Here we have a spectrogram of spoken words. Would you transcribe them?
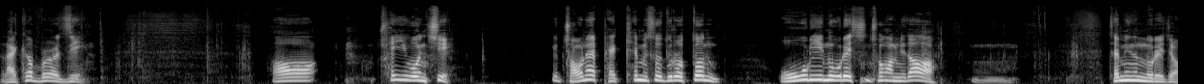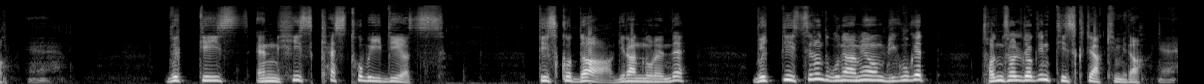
Like a Virgin. 어, 최희원 씨. 전에 백캠에서 들었던 오리 노래 신청합니다. 음, 재밌는 노래죠. 예. Victis and His Cast of Idiots. 디스코 덕이란 노래인데 닉디스는 누구냐면 미국의 전설적인 디스크 자키입니다. 예.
